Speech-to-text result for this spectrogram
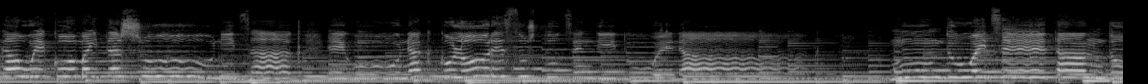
gaueko maitasun itzak, egunak kolorez ustutzen dituenak. Mundu aitzetan doa,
